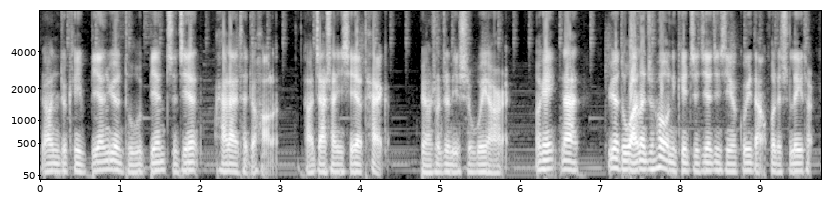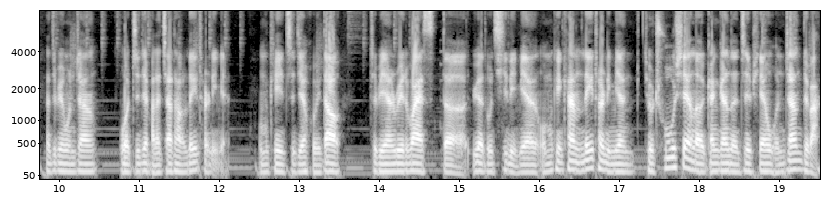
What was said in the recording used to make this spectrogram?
然后你就可以边阅读边直接 Highlight 就好了，然后加上一些 Tag。比方说这里是 VR，OK，那阅读完了之后，你可以直接进行一个归档或者是 Later。那这篇文章我直接把它加到 Later 里面，我们可以直接回到这边 Readwise 的阅读器里面，我们可以看 Later 里面就出现了刚刚的这篇文章，对吧？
